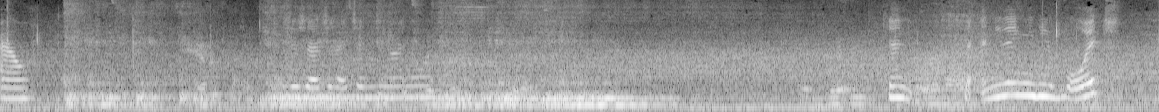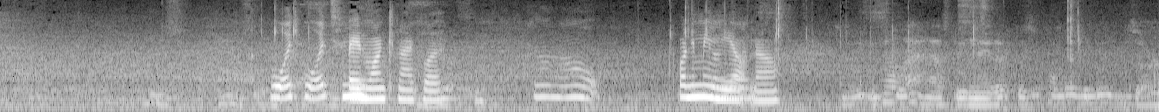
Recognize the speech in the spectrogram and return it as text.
Ow. Just had to hide something right now. Can, is anything in here bullets? Bullets, bullets? And one can I play? I don't know. What do you mean you don't know? You that has to be made up because look how big the boobs are.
